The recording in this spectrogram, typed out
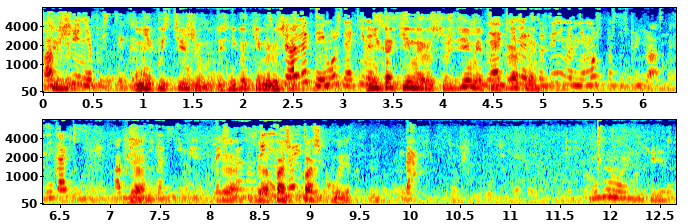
Вообще не постигает. Непостижимо. То есть никакими То есть рассуждениями. Человек не может никакими, Никакими рассуждениями никакими прекрасное. рассуждениями он не может постичь прекрасное. Никакими. Вообще Да. никакими. Значит, Да, да, рассуждения по, дойдет. по школе. Да. Ну давай, интересно.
